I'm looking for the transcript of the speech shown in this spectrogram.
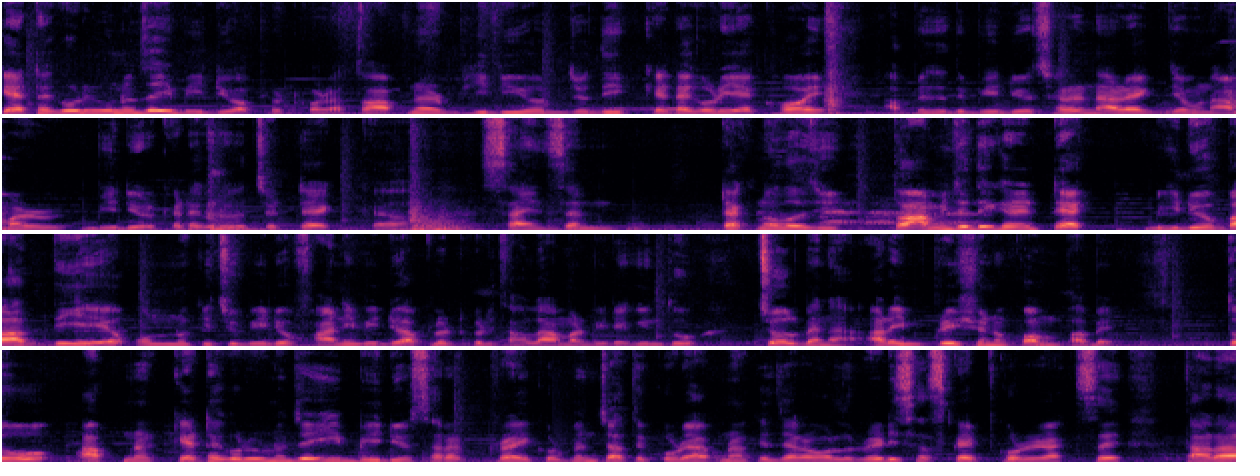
ক্যাটাগরি অনুযায়ী ভিডিও আপলোড করা। তো আপনার ভিডিওর যদি ক্যাটাগরি এক হয়, আপনি যদি ভিডিও ছাড়েন আর এক যেমন আমার ভিডিওর ক্যাটাগরি হচ্ছে টেক সায়েন্স অ্যান্ড টেকনোলজি তো আমি যদি এখানে টেক ভিডিও বাদ দিয়ে অন্য কিছু ভিডিও ফানি ভিডিও আপলোড করি, তাহলে আমার ভিডিও কিন্তু চলবে না, আর ইমপ্রেশনও কম পাবে। তো আপনার ক্যাটাগরি অনুযায়ী ভিডিও ছাড়া ট্রাই করবেন, যাতে করে আপনাকে যারা অলরেডি সাবস্ক্রাইব করে রাখছে, তারা,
